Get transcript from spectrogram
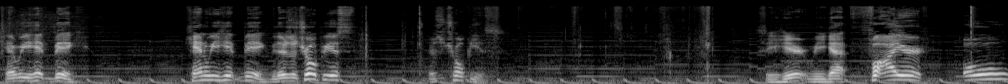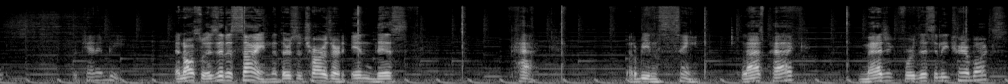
Can we hit big? Can we hit big? There's a Tropius. There's a Tropius. See here, we got fire. Oh, what can it be? And also, is it a sign that there's a Charizard in this pack? That'll be insane. Last pack, magic for this Elite Trainer box.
